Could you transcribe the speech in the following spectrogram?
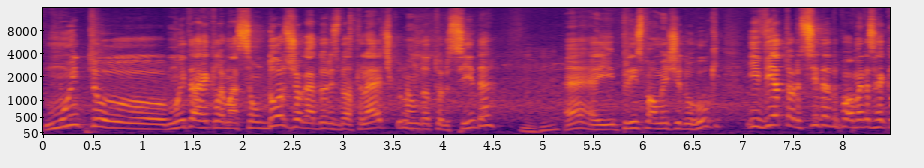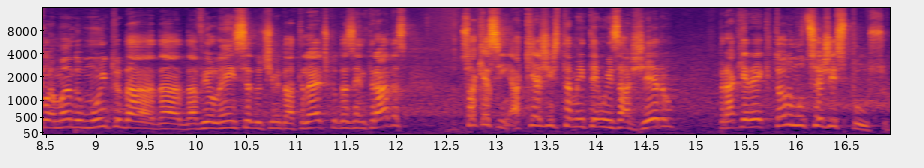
muito, muita reclamação dos jogadores do Atlético, não da torcida, é, e principalmente do Hulk. E vi a torcida do Palmeiras reclamando muito da, da, da violência do time do Atlético, das entradas. Só que assim, aqui a gente também tem um exagero para querer que todo mundo seja expulso.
